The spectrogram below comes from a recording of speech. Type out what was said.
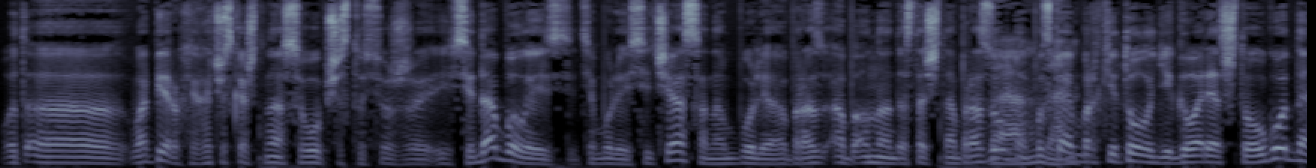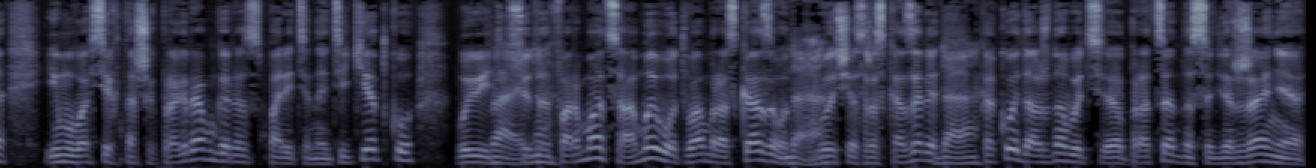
вот, э, во-первых, я хочу сказать, что наше общество все же и всегда было, и тем более сейчас, оно, более образ... оно достаточно образованное. Да, Пускай да. маркетологи говорят что угодно, и мы во всех наших программах говорим, смотрите на этикетку, вы видите Правильно. всю эту информацию, а мы вот вам рассказываем, да. вот вы сейчас рассказали, да. какое должно быть э, процентное содержание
